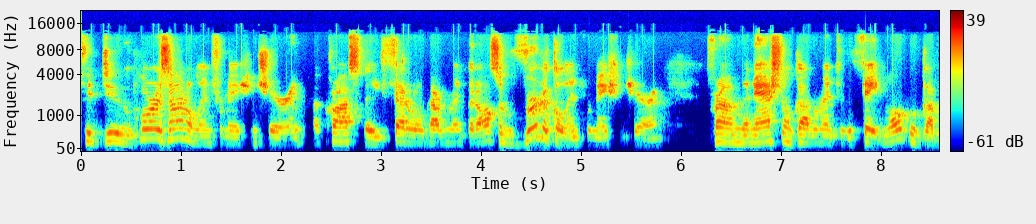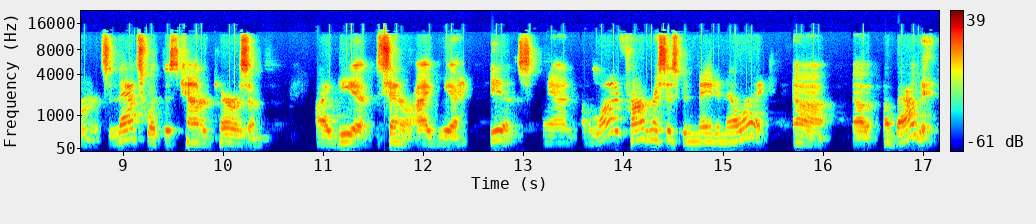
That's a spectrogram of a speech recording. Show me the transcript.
to do horizontal information sharing across the federal government, but also vertical information sharing from the national government to the state and local governments. And that's what this counterterrorism idea, center idea is. And a lot of progress has been made in LA uh, uh, about it.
